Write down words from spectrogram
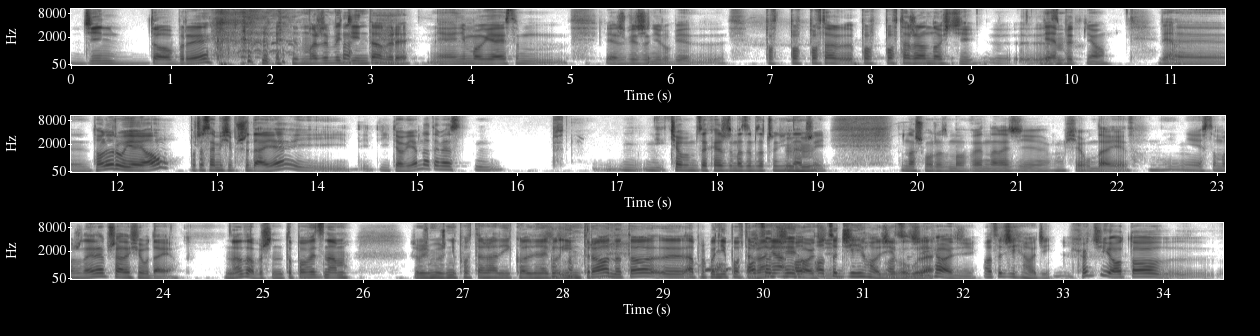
Dzień dobry. Może być dzień dobry. Nie, nie mogę. Ja jestem, wiesz, wiesz, że nie lubię powtarzalności e, Wiem. zbytnio. Wiem. E, toleruję ją, bo czasami się przydaje i, i, i to wiem, natomiast chciałbym za każdym razem zacząć mhm. inaczej tę naszą rozmowę. Na razie się udaje. Nie jest to może najlepsze, ale się udaje. No dobrze, no to powiedz nam, żebyśmy już nie powtarzali kolejnego intro, no to y, a propos niepowtarzania, o co dzisiaj chodzi, o, o co dzisiaj chodzi w ogóle? Chodzi? O co dzisiaj chodzi? Chodzi o to,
